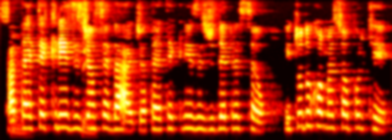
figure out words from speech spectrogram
Sim. Até ter crises Sim. de ansiedade, até ter crises de depressão. E tudo começou por quê?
